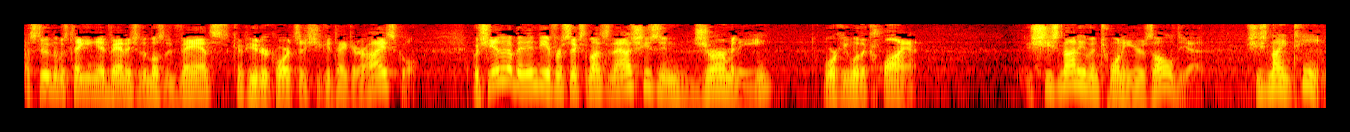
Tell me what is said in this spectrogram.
a student that was taking advantage of the most advanced computer courses she could take in her high school. But she ended up in India for six months. Now she's in Germany working with a client. She's not even 20 years old yet. She's 19.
